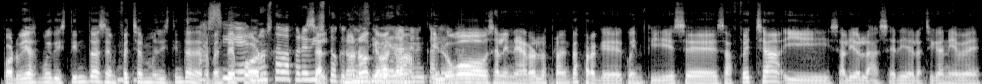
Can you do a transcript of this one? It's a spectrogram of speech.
por vías muy distintas, en fechas muy distintas, de Ah, repente ¿eh? por... No estaba previsto que no, no, que va, que coincidieran va. en el Y luego se alinearon los planetas para que coincidiese esa fecha y salió la serie de La chica de nieve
